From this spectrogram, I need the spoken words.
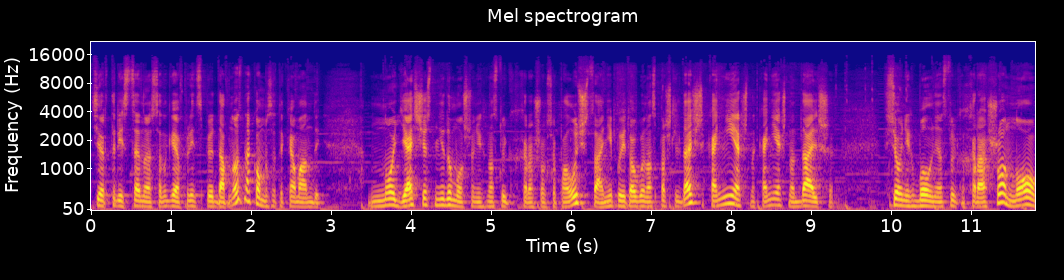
тир-3 сцену СНГ, в принципе, давно знакомы с этой командой. Но я, честно, не думал, что у них настолько хорошо все получится. Они по итогу у нас прошли дальше. Конечно, конечно, дальше все у них было не настолько хорошо, но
